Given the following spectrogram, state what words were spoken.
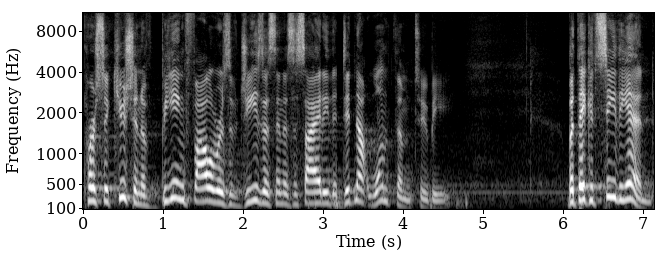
persecution of being followers of Jesus in a society that did not want them to be. But they could see the end.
